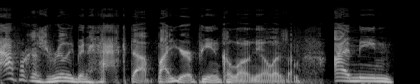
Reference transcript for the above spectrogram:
Africa's really been hacked up by European colonialism. I mean,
